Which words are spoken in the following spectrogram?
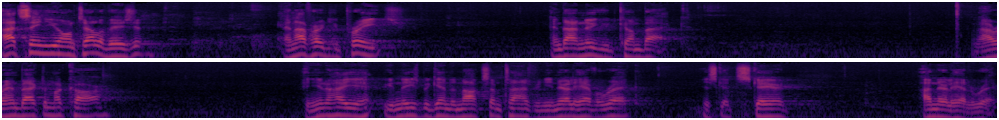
I'd seen you on television, and I've heard you preach and I knew you'd come back. And I ran back to my car. And you know how you, your knees begin to knock sometimes when you nearly have a wreck? Just get scared. I nearly had a wreck,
